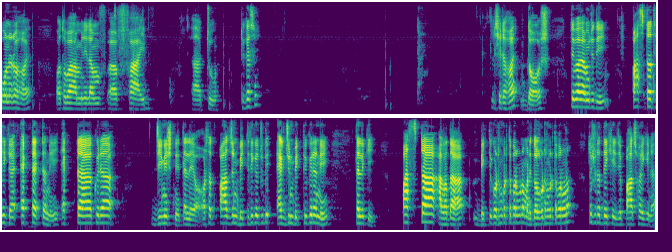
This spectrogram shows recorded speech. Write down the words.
পনেরো হয়, অথবা আমি নিলাম ফাইভ টু ঠিক আছে? তাহলে সেটা হয় দশ। তো এভাবে আমি যদি পাঁচটা থেকে একটা একটা নেই, একটা করে জিনিস নেই, তাহলে অর্থাৎ পাঁচজন ব্যক্তি থেকে যদি একজন ব্যক্তি করে নেই, তাহলে কি পাঁচটা আলাদা ব্যক্তি গঠন করতে পারব না মানে দল গঠন করতে পারব না? তো সেটা দেখি যে পাঁচ হয় কিনা।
